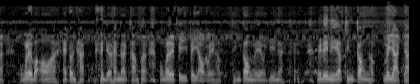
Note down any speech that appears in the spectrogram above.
นะผมก็เลยบอกอ๋อให้ต้นทัก เดี๋ยวให้นักทำผมก็เลยปีปีออกเลยครับ ทิ้งกล้องเลยเมื่อกี้นะไม่ได้หนีครับทิ้งกล้องครับ ไม่อยากจะ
